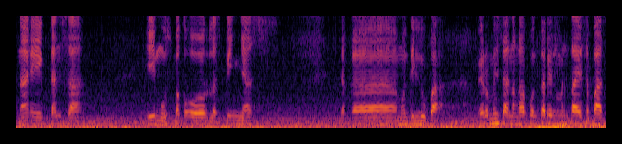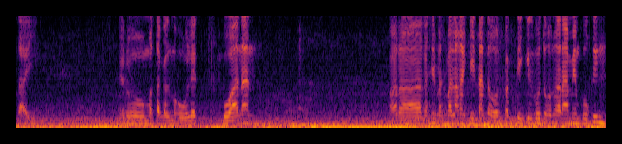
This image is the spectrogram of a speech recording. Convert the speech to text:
Naik, Tansa Imus, Bacoor, Las Piñas Tsaka Muntinlupa Pero minsan nakapunta rin man tayo sa Pasay Pero matagal maulit Buwanan Para kasi mas malaki kita doon Pag tigil mo doon maraming booking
